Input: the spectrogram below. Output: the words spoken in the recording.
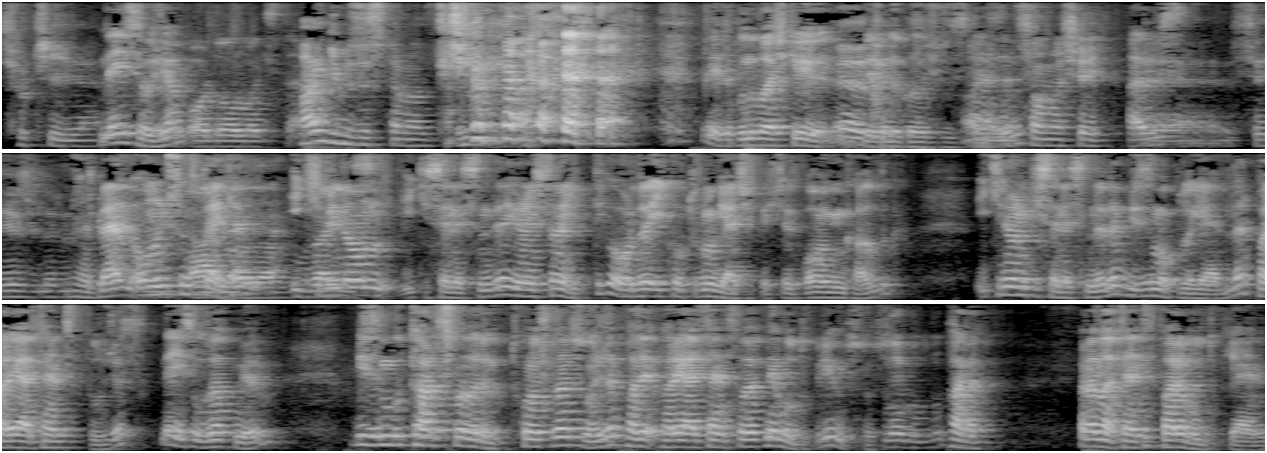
Çok iyi ya. Neyse hocam. Orada olmak ister. Hangimiz istemezdik? Neyse bunu başka bir bölümde evet. konuşuruz. Aynen. isterseniz. Sonra şey Abi e, seyircilerimiz. Ben 10. sınıftayken Aynen ya. 2012 senesinde Yunanistan'a gittik. Orada ilk oturumu gerçekleştirdik. 10 gün kaldık. 2012 senesinde de bizim okula geldiler. Paraya alternatif bulacağız. Neyse uzatmıyorum. Bizim bu tartışmaların, konuşmaların sonucunda para, paraya alternatif olarak ne bulduk biliyor musunuz? Ne buldun? Para. Paralı alternatif para bulduk yani.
